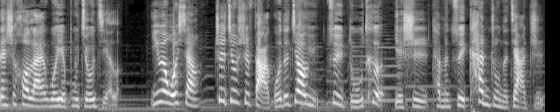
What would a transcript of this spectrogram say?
但是后来我也不纠结了，因为我想这就是法国的教育最独特，也是他们最看重的价值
